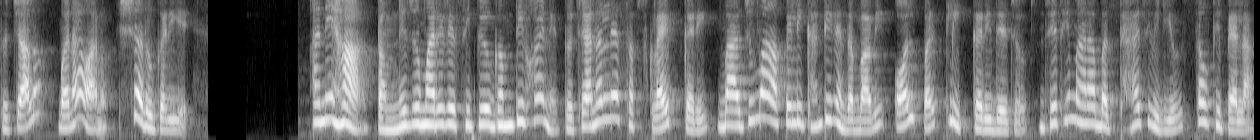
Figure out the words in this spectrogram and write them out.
તો ચાલો બનાવવાનું શરૂ કરીએ. અને હા, તમને જો મારી રેસીપીઓ ગમતી હોય ને, તો ચેનલને સબસ્ક્રાઇબ કરી બાજુમાં આપેલી ઘંટીને દબાવી ઓલ પર ક્લિક કરી દેજો, જેથી મારા બધા જ વીડિયો સૌથી પહેલાં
